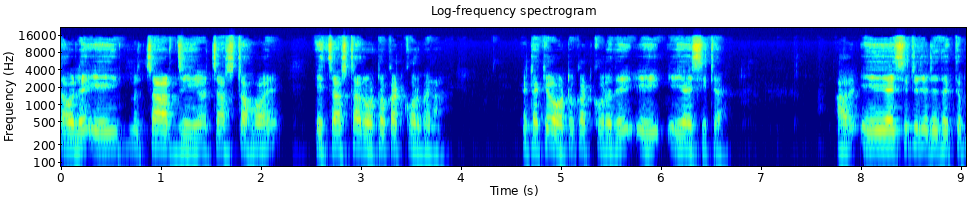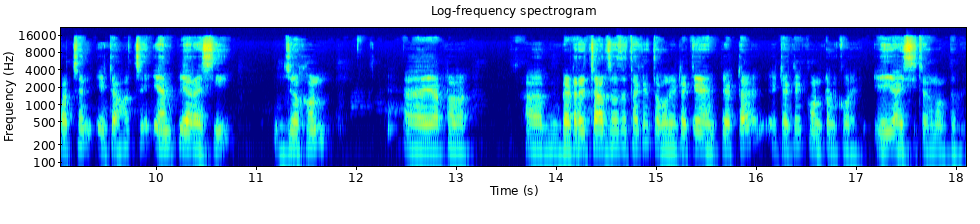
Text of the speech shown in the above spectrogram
তাহলে এই চার্জ যে চার্জটা হয়, এই চার্জটা আর অটো কাট করবে না। এটাকে অটো কাট করে দেয় এই এই আইসিটা আর এই আইসিটা যেটা দেখতে পাচ্ছেন, এটা হচ্ছে এম্পিয়ার আইসি যখন আপনার ব্যাটারি চার্জ হতে থাকে, তখন এটাকে অ্যাম্পিয়ারটা এটাকে কন্ট্রোল করে এই আইসিটার মাধ্যমে।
